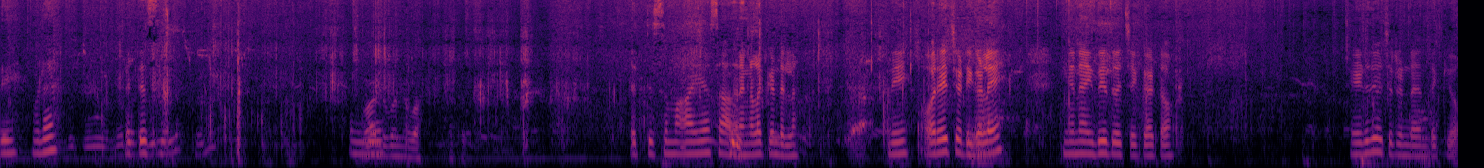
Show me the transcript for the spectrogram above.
ദേ ഇവിടെ വ്യത്യസ്ത വ്യത്യസ്തമായ സാധനങ്ങളൊക്കെ ഉണ്ടല്ലോ. ദേ ഓരോ ചെടികളെ ഇങ്ങനെ ഇത് ചെയ്ത് വെച്ചേക്കാട്ടോ എഴുതി വെച്ചിട്ടുണ്ട് എന്തൊക്കെയോ?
